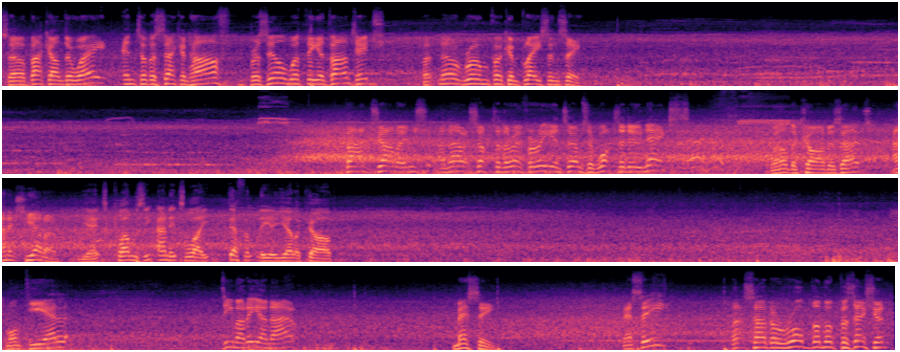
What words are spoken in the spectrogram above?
So back underway into the second half. Brazil with the advantage, but no room for complacency. Bad challenge, and now it's up to the referee in terms of what to do next. Well, the card is out, and it's yellow. Yeah, it's clumsy and it's late. Definitely a yellow card. Montiel. Di Maria now. Messi. Messi. That's how to rob them of possession.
